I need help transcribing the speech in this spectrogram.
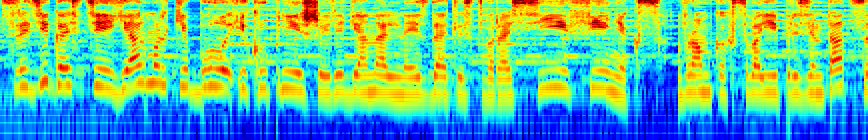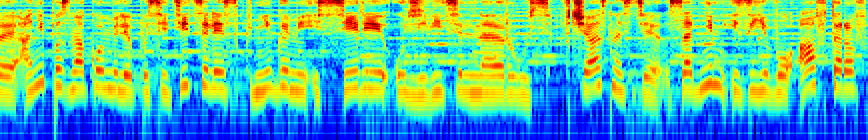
Среди гостей ярмарки было и крупнейшее региональное издательство России «Феникс». В рамках своей презентации они познакомили посетителей с книгами из серии «Удивительная Русь». В частности, с одним из его авторов,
